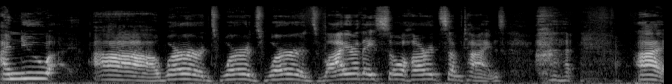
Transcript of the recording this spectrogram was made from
a new Ah, words, words, words. Why are they so hard sometimes? uh,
